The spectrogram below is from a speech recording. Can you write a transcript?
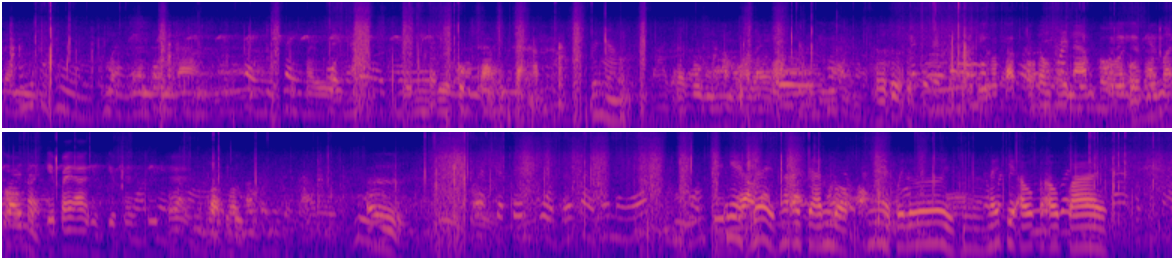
กันมัดกันต่าง ใส่ใส่ ๆไป ขวดนะ มีเรือพวกสามสิบสาม เป็นหยัง แต่พวกน้ำอะไรเออที่เขาตัดเขาต้องใช้น้ำก่อนเดี๋ยวสามารถเก็บไปอะเก็บไปเก็บไปเออจะเต็มขวดแล้วใส่ไม่หมดแยกได้พระอาจารย์บอกแยกไปเลยให้ที่เอาก็เอาไปได้เขาจะใส่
